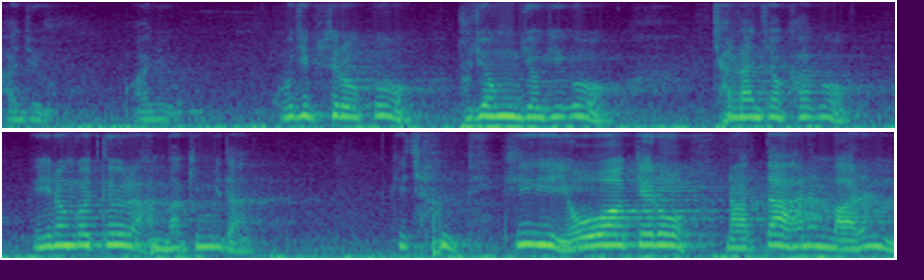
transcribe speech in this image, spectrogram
아주 아주 고집스럽고 부정적이고 잘난 척하고 이런 것들 안 바뀝니다. 참, 그 여호와께로 났다 하는 말은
